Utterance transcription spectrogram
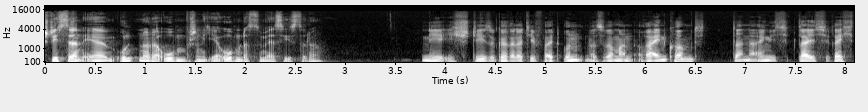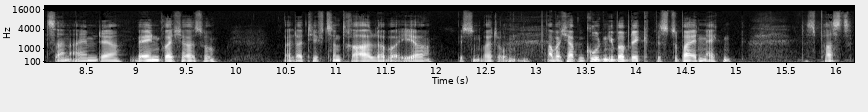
Stehst du dann eher unten oder oben? Wahrscheinlich eher oben, dass du mehr siehst, oder? Nee, ich stehe sogar relativ weit unten. Also wenn man reinkommt, dann eigentlich gleich rechts an einem der Wellenbrecher, also relativ zentral, aber eher ein bisschen weiter unten. Aber ich habe einen guten Überblick bis zu beiden Ecken. Das passt.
